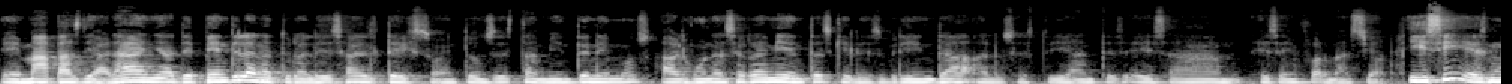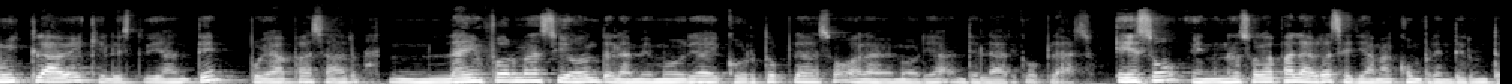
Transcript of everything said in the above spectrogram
eh, mapas de araña, depende de la naturaleza del texto. Entonces también tenemos algunas herramientas que les brinda a los estudiantes esa, esa información. Y sí, es muy clave que el estudiante pueda pasar mm, la información de la memoria de corto plazo a la memoria de largo plazo. Eso en una sola palabra se llama comprender un texto.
